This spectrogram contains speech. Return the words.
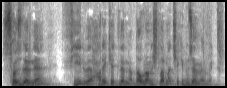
sözlerine, fiil ve hareketlerine, davranışlarına çeki düzen vermektir.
